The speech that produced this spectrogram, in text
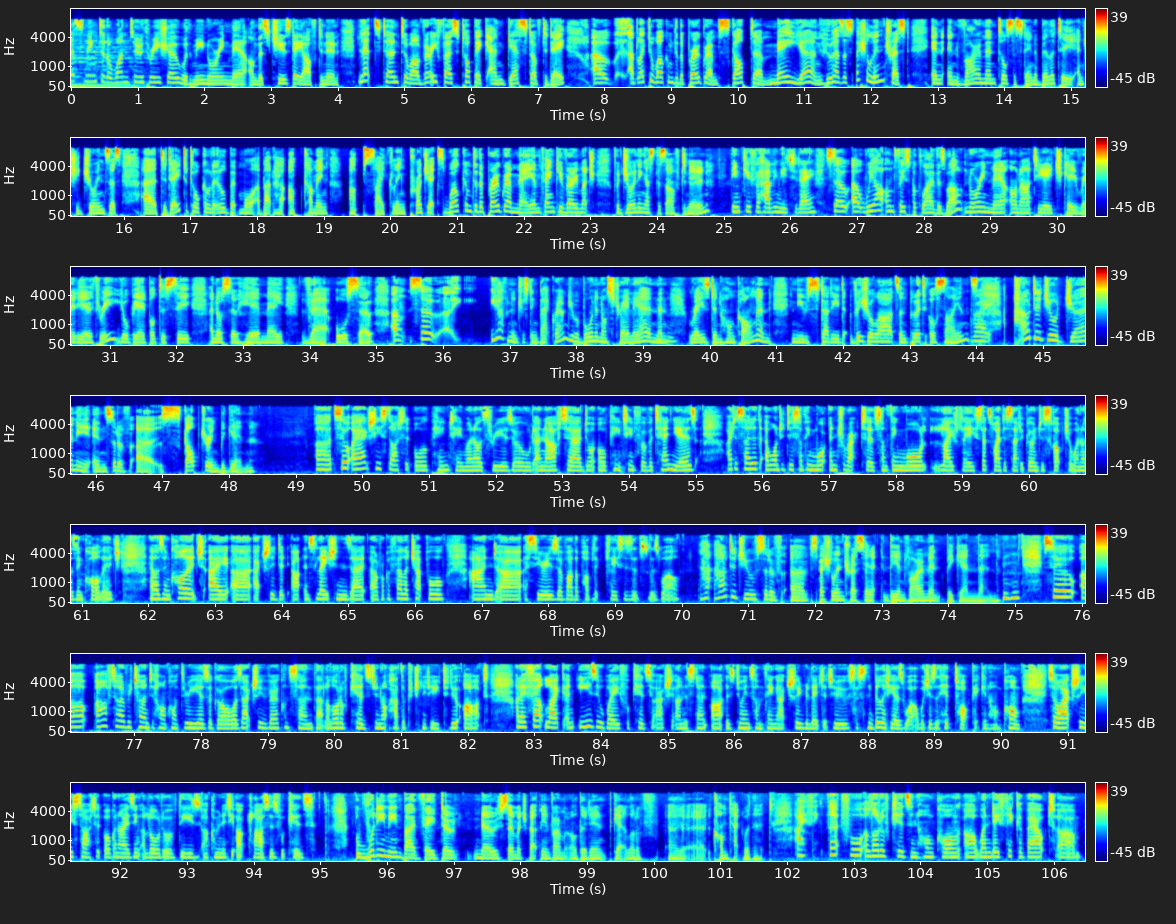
listening to the 123 show with me, Noreen Mayer, on this Tuesday afternoon. Let's turn to our very first topic and guest of today. Uh, I'd like to welcome to the program sculptor May Yeung, who has a special interest in environmental sustainability, and she joins us uh, today to talk a little bit more about her upcoming upcycling projects. Welcome to the program, May, and thank you very much for joining us this afternoon. Thank you for having me today. So uh, we are on Facebook Live as well. Noreen Mayer on RTHK Radio 3. You'll be able to see and also hear May there also. Um, so... Uh, you have an interesting background. You were born in Australia and then mm-hmm. raised in Hong Kong, and, and you studied visual arts and political science. Right. How did your journey in sort of uh, sculpturing begin? Uh, so I actually started oil painting when I was three years old, and after doing oil painting for over ten years, I decided that I wanted to do something more interactive, something more lively. So that's why I decided to go into sculpture when I was in college. I was in college. I uh, actually did art installations at uh, Rockefeller Chapel and uh, a series of other public places as, as well. How, how did your sort of uh, special interest in the environment begin then? Mm-hmm. So uh, after I returned to Hong Kong three years ago, I was actually very concerned that a lot of kids do not have the opportunity to do art, and I felt like an easy way for kids to actually understand art is doing something actually related to sustainability as well, which is a hit topic in Hong Kong. So I actually started organizing a lot of these uh, community art classes for kids. What do you mean by they don't know so much about the environment or they don't get a lot of uh, contact with it? I think that for a lot of kids in Hong Kong, uh, when they think about um,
